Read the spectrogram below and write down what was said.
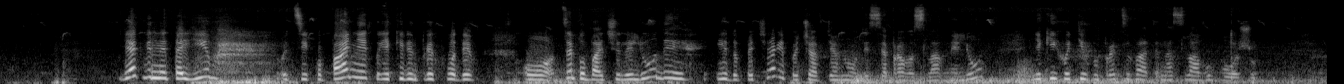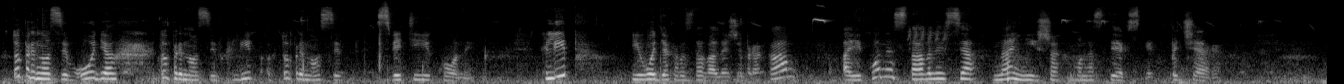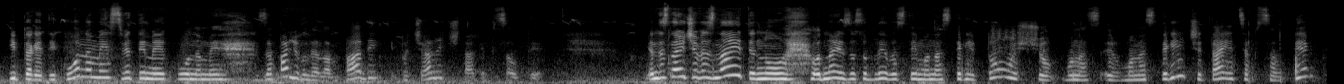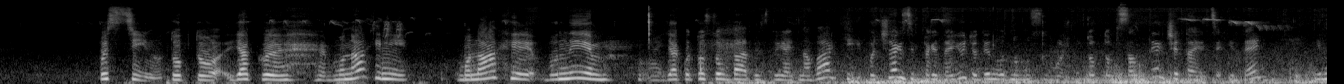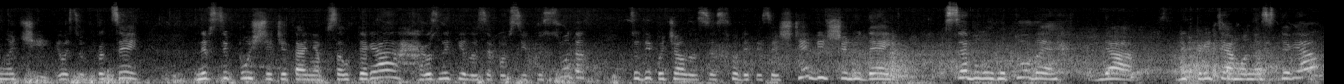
Як він не таїв оці копання, які він приходив, о, це побачили люди, і до печери почав тягнутися православний люд, який хотів попрацювати на славу Божу. Хто приносив одяг, хто приносив хліб, а хто приносив святі ікони. Хліб і одяг роздавали жебракам, а ікони ставилися на нішах монастирських печерах. І перед іконами, святими іконами, запалювали лампади і почали читати псалти. Я не знаю, чи ви знаєте, але одна із особливостей монастирів в тому, що в монастирі читається псалтир постійно. Тобто, як е, монахині, монахи, вони як ото солдати стоять на варті і по черзі передають один одному службу. Тобто псалтир читається і день, і вночі. І ось про цей невсипуще читання псалтиря розлетілося по всіх усюдах. Сюди почалося сходитися ще більше людей. Все було готове для відкриття монастиря,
